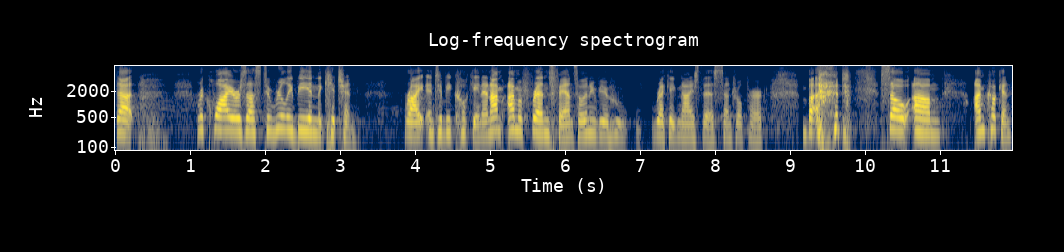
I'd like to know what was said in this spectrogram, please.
that requires us to really be in the kitchen, right? And to be cooking. And I'm, I'm a Friends fan, so any of you who recognize this, Central Perk. But so um, I'm cooking.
